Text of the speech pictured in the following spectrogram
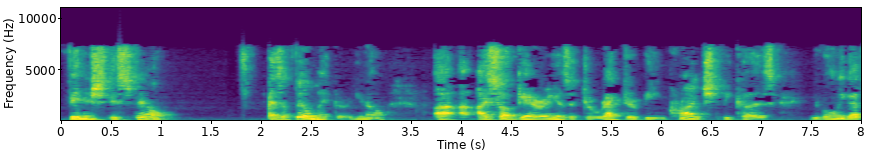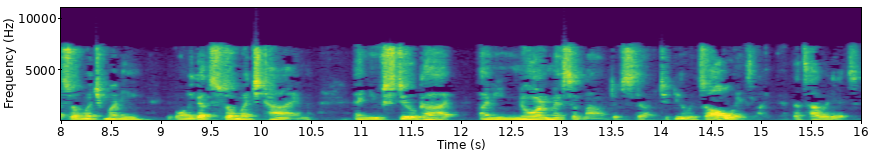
finish this film, as a filmmaker, you know, uh, I saw Gary as a director being crunched because you've only got so much money, you've only got so much time, and you've still got an enormous amount of stuff to do. It's always like that. That's how it is.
